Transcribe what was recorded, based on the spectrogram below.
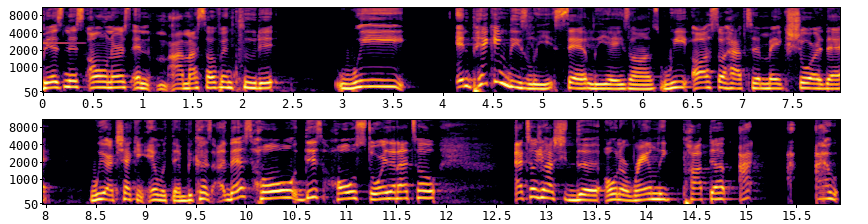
business owners and i myself included we in picking these lead, said liaisons we also have to make sure that we are checking in with them. Because this whole this whole story that i told i told you how she the owner randomly popped up. I i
